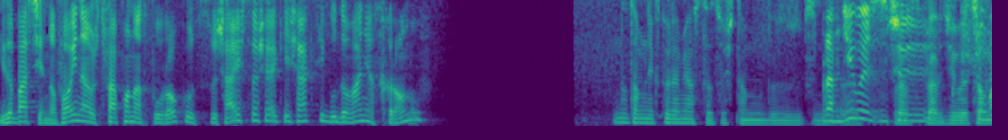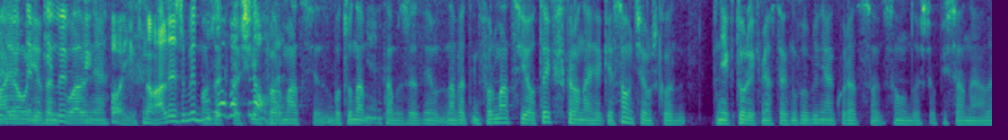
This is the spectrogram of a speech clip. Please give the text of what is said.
I zobaczcie, no wojna już trwa ponad pół roku. Słyszałeś coś o jakiejś akcji budowania schronów? No tam niektóre miasta coś tam sprawdziły, spra sprawdziły co mają i ewentualnie swoich. No, ale żeby może budować ktoś nowe. informacje, bo tu na, tam, że nie, nawet informacje o tych schronach, jakie są ciężko w niektórych miastach, no w Lublinie akurat są, są dość opisane, ale,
